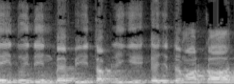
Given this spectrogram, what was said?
এই দুই দিন ব্যাপী তাবলিগি এজতেমার কাজ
